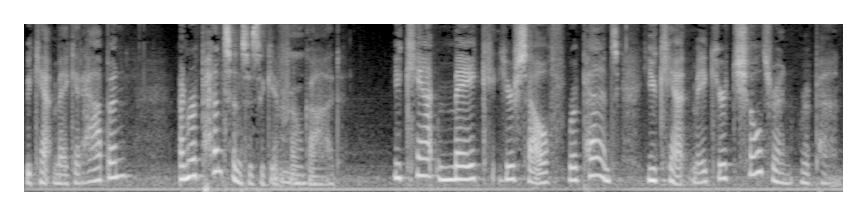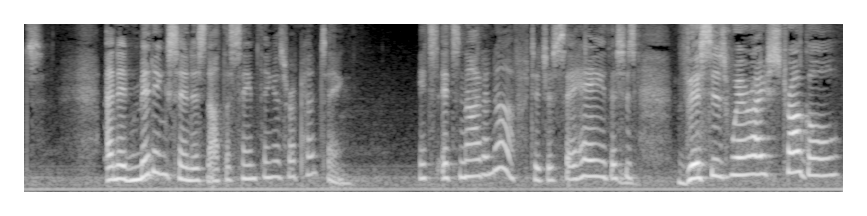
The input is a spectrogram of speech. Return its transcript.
We can't make it happen. And repentance is a gift mm-hmm. from God. You can't make yourself repent. You can't make your children repent. And admitting sin is not the same thing as repenting. It's it's not enough to just say, "Hey, this is this is where I struggle."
